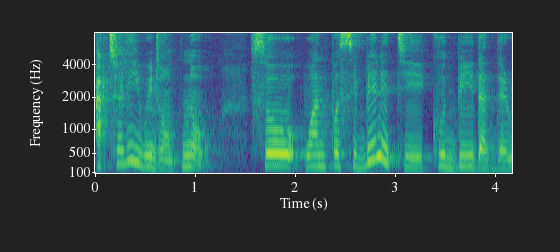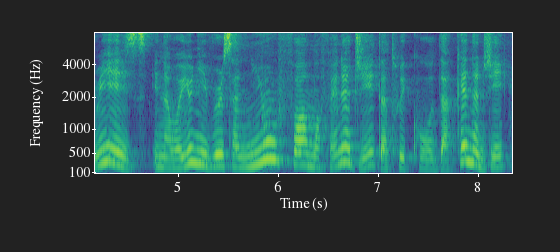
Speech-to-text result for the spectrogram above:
Actually, we don't know. So one possibility could be that there is in our universe a new form of energy that we call dark energy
